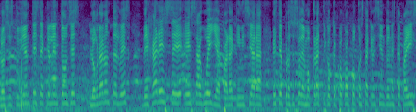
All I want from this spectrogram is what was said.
Los estudiantes de aquel entonces lograron tal vez dejar ese, esa huella para que iniciara este proceso democrático que poco a poco está creciendo en este país.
